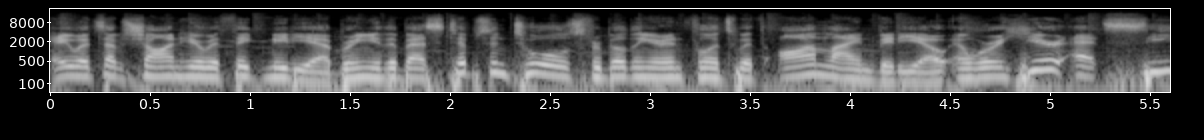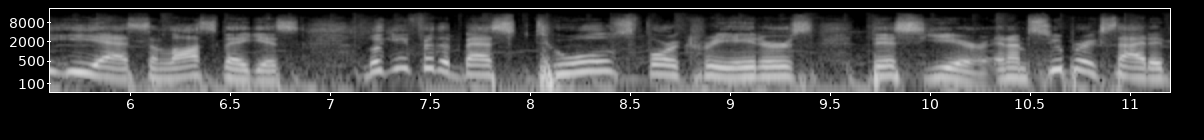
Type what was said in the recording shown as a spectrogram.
Hey, what's up? Sean here with Think Media, bringing you the best tips and tools for building your influence with online video. And we're here at CES in Las Vegas looking for the best tools for creators this year. And I'm super excited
